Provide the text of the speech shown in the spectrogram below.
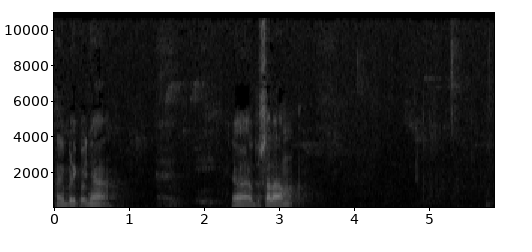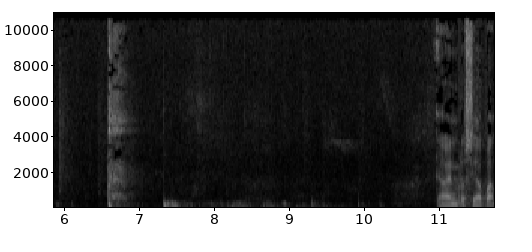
Yang berikutnya ya untuk salam yang lain persiapan.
